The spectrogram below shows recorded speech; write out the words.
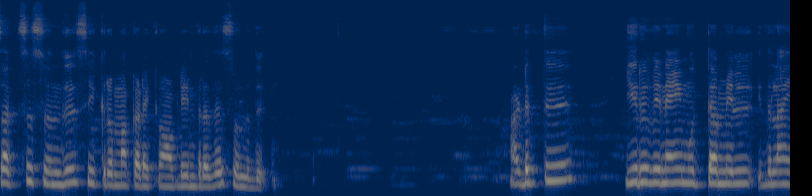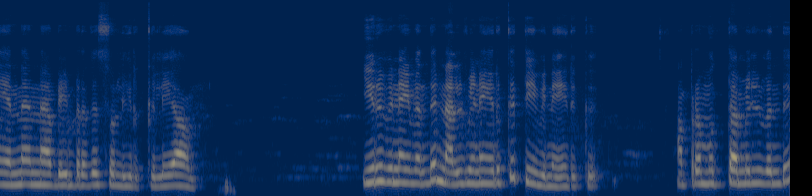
சக்ஸஸ் வந்து சீக்கிரமாக கிடைக்கும் அப்படின்றத சொல்லுது. அடுத்து இருவினை முத்தமிழ் இதெல்லாம் என்னென்ன அப்படின்றத சொல்லியிருக்கு இல்லையா? இருவினை வந்து நல்வினை இருக்குது தீவினை இருக்குது அப்புறம் முத்தமிழ் வந்து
